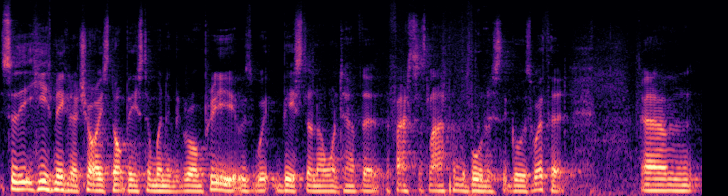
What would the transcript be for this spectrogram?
so he's making a choice not based on winning the Grand Prix. It was based on I want to have the, the fastest lap and the bonus that goes with it. Um,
